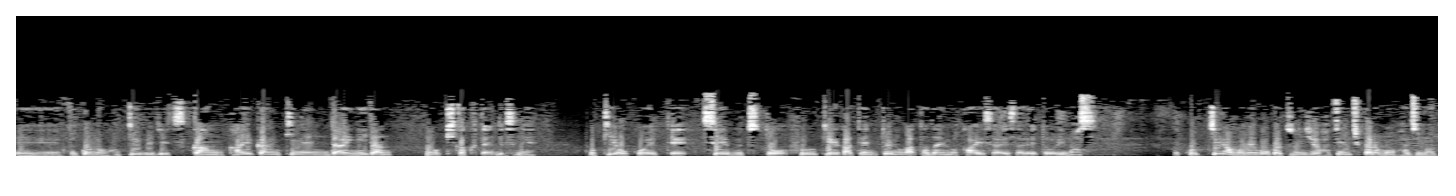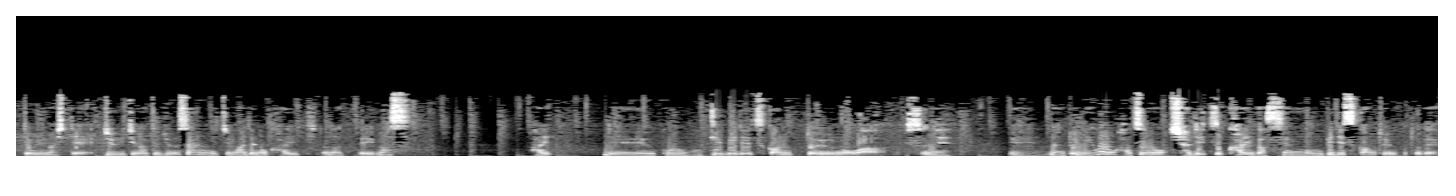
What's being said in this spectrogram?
えー、ここの保木美術館開館記念第2弾の企画展ですね。時を超えて生物と風景画展というのがただいま開催されております。こちらもね、5月28日からも始まっておりまして、11月13日までの会期となっています。はい。で、この保木美術館というのはですね、えー、なんと日本初の写実絵画専門美術館ということで、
